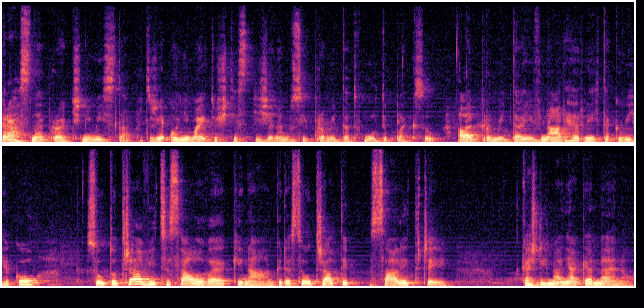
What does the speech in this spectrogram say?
krásné projekční místa, protože oni mají to štěstí, že nemusí promítat v multiplexu, ale promítají v nádherných takových jako jsou to třeba více sálové kina, kde jsou třeba ty sály tři, Každý má nějaké jméno,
